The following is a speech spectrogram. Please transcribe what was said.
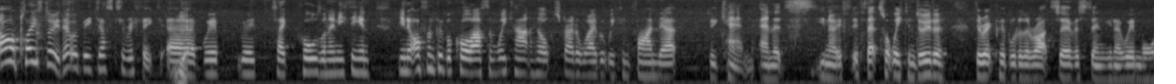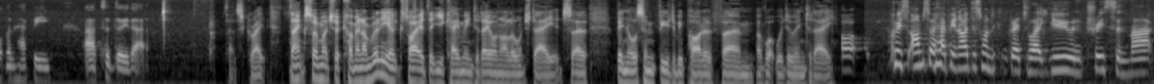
Oh, please do. That would be just terrific. Uh, yeah. we we take calls on anything, and you know, often people call us and we can't help straight away, but we can find out who can. And it's you know, if if that's what we can do to direct people to the right service, then you know, we're more than happy uh, to do that. That's great. Thanks so much for coming. I'm really excited that you came in today on our launch day. It's uh, been awesome for you to be part of um, of what we're doing today. Oh, Chris, I'm so happy, and I just want to congratulate you and Tris and Mark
